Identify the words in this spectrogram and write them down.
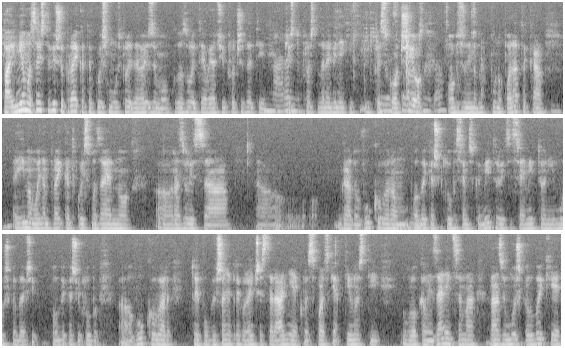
Pa i mi imamo zaista više projekata koji smo uspeli da realizujemo, ako dozvolite, evo ja ću ih pročitati, Naravno. čisto prosto da ne bi nekih i preskočio, da. obzirom da ima puno podataka. Mhm. -huh. Imamo jedan projekat koji smo zajedno uh, razvili sa uh, gradom Vukovarom, odbojkaški klub u Sremskoj Mitrovici, Sremiton i muški odbojkaški klub Vukovar, to je poboljšanje prekogranične saradnje kroz sportske aktivnosti u lokalnim zajednicama, razvoj muške odbojke,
